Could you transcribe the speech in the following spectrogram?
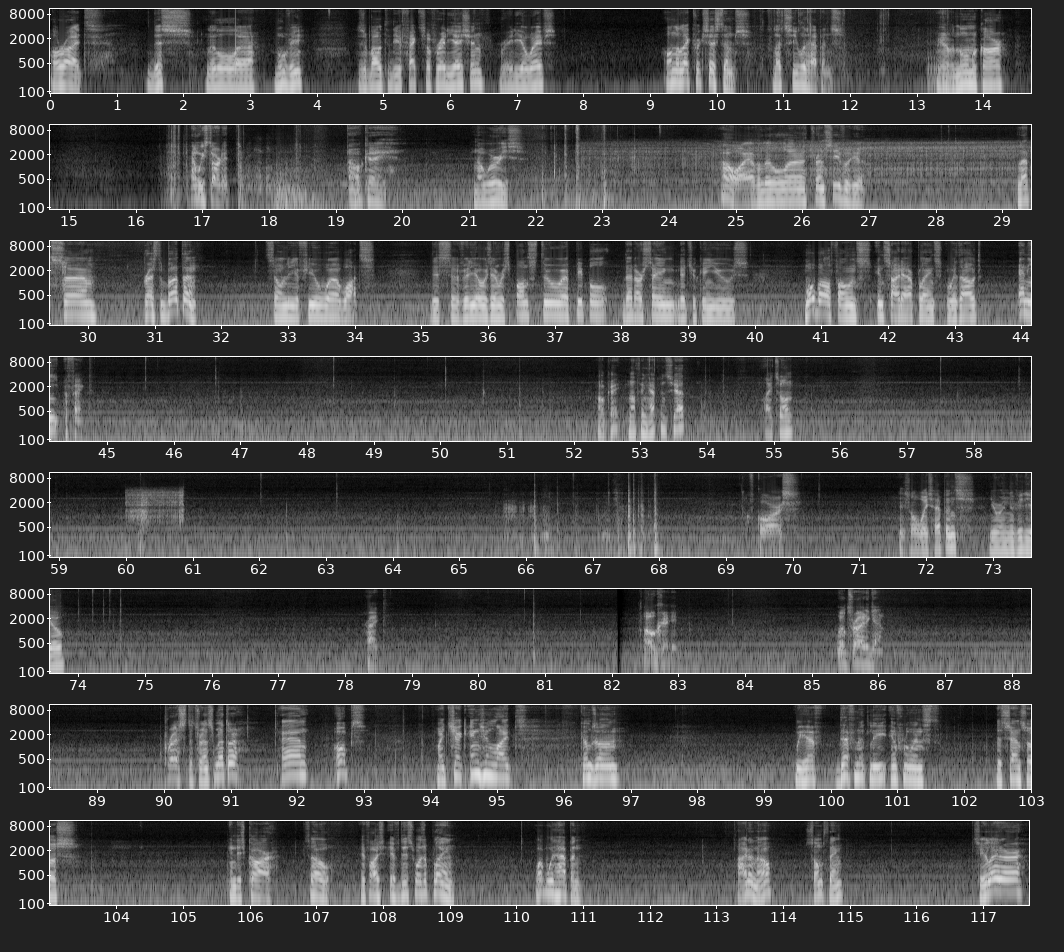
Alright, this little uh, movie is about the effects of radiation, radio waves, on electric systems. Let's see what happens. We have a normal car and we start it. Okay, no worries. Oh, I have a little uh, transceiver here. Let's um, press the button. It's only a few uh, watts. This uh, video is in response to uh, people that are saying that you can use mobile phones inside airplanes without any effect. Okay, nothing happens yet. Lights on. Course, this always happens during a video. Right. Okay. We'll try it again. Press the transmitter and oops, my check engine light comes on. We have definitely influenced the sensors in this car. So, if I if this was a plane, what would happen? I don't know. Something. See you later.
